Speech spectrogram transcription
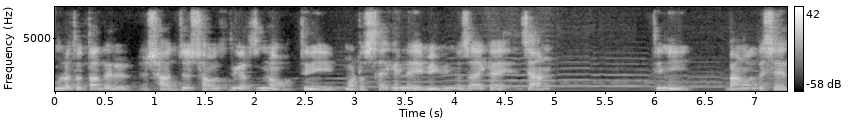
মূলত তাদের সাহায্য সহযোগিতার জন্য তিনি মোটরসাইকেলে বিভিন্ন জায়গায় যান। তিনি বাংলাদেশের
